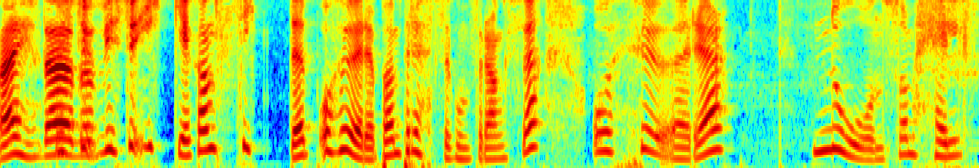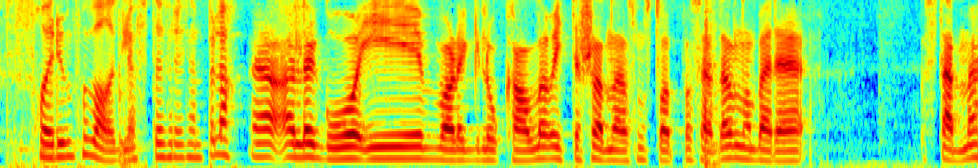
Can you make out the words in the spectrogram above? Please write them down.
Nei, det, Hvis du, hvis du ikke kan sitte og høre på en pressekonferanse og høre noen som helst form for valgløfte, f.eks., ja, Eller gå i valglokalet og ikke skjønne det som står på seddelen, og bare stemme.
